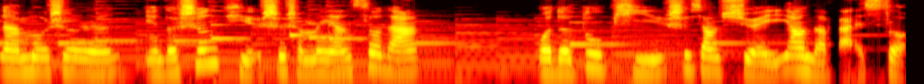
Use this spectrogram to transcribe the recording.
那陌生人，你的身体是什么颜色的啊？我的肚皮是像雪一样的白色，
